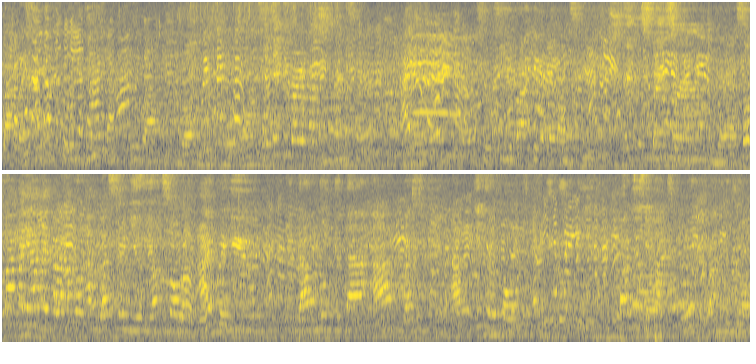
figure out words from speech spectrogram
na kanila. So thank you very much, Spencer. You. Thank you, Spencer. Yeah. So mamaya may palakot ang Western Union. So if I were you, i-download nyo na ang Western Union app in your phones and we will be participants for the raffle draw.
